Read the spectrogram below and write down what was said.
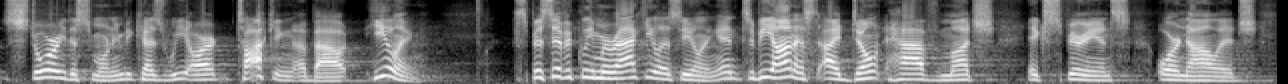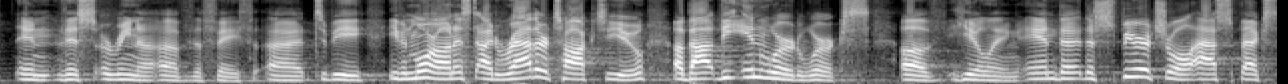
story this morning because we are talking about healing specifically miraculous healing. And to be honest, I don't have much experience or knowledge in this arena of the faith. Uh, to be even more honest, I'd rather talk to you about the inward works of healing and the, the spiritual aspects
